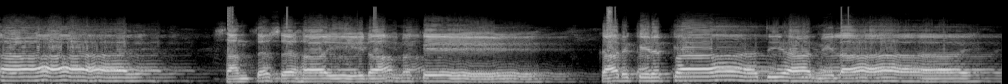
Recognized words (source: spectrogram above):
ਆਏ। ਸੰਤ ਸਹਾਈ RAM ਕੇ। ਕਰ ਕਿਰਪਾ ਦਿਆ ਮਿਲਾਏ।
